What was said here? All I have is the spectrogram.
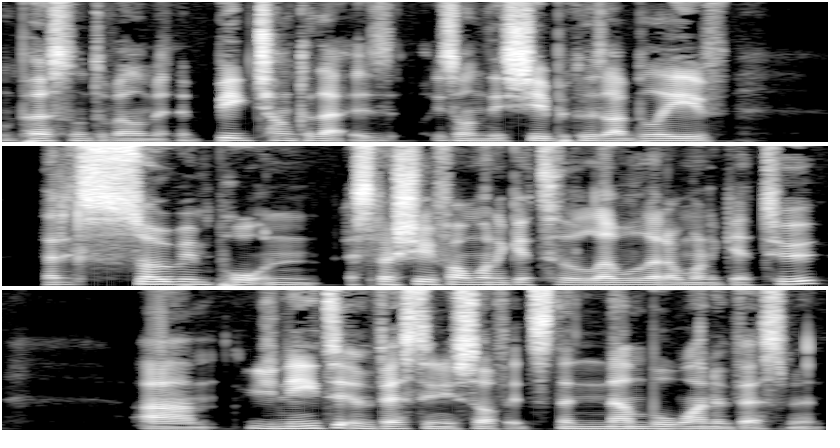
on personal development. A big chunk of that is is on this year because I believe that it's so important, especially if I want to get to the level that I want to get to. Um, you need to invest in yourself. It's the number one investment.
